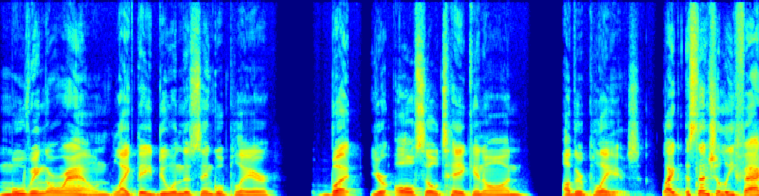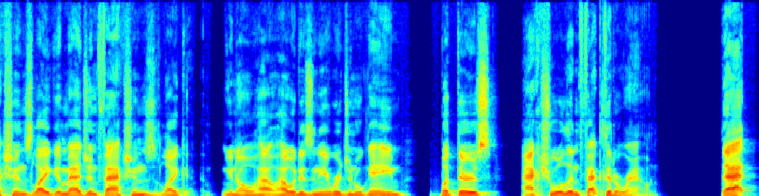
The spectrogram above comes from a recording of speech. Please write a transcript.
moving around like they do in the single player, but you're also taking on other players. Like essentially factions, like imagine factions like, you know, how, how it is in the original game, but there's actual infected around. That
